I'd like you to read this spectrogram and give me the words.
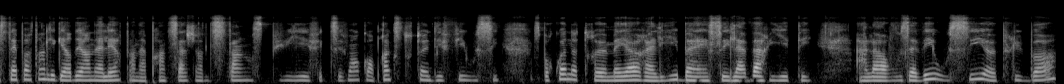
c'est important de les garder en alerte en apprentissage à distance. Puis, effectivement, on comprend que c'est tout un défi aussi. C'est pourquoi notre meilleur allié, ben, c'est la variété. Alors, vous avez aussi euh, plus bas,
